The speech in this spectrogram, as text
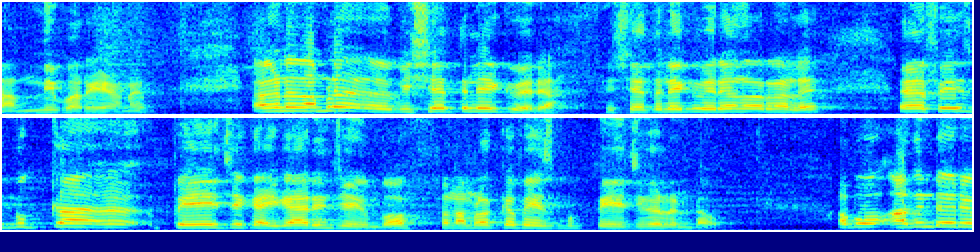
നന്ദി പറയാണ്. അങ്ങനെ നമ്മൾ വിഷയത്തിലേക്ക് വരിക വിഷയത്തിലേക്ക് വരിക എന്ന് പറഞ്ഞാൽ ഫേസ്ബുക്ക് പേജ് കൈകാര്യം ചെയ്യുമ്പോൾ ഇപ്പോൾ നമ്മളൊക്കെ ഫേസ്ബുക്ക് പേജുകൾ ഉണ്ടാവും. അപ്പോൾ അതിന്റെ ഒരു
